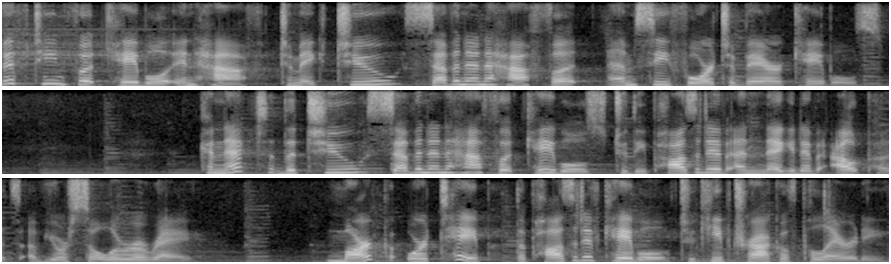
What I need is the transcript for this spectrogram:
15-foot cable in half to make two 7.5-foot MC4 to bare cables. Connect the two 7.5-foot cables to the positive and negative outputs of your solar array. Mark or tape the positive cable to keep track of polarity.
